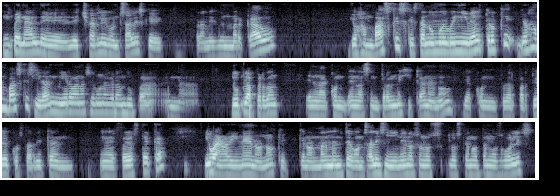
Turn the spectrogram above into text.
Un penal de, de Charlie González que para mí es bien marcado. Johan Vázquez, que está en un muy buen nivel. Creo que Johan Vázquez y Dan Mier van a ser una gran dupla en la, dupla, perdón, en la, en la central mexicana, ¿no? Ya con, el partido de Costa Rica en, en, el Estadio Azteca. Y bueno, Dinero, ¿no? Que, que normalmente González y Dinero son los, los que anotan los goles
